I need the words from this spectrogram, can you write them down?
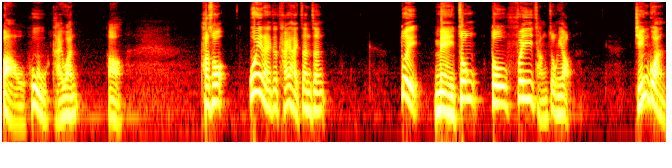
保护台湾。啊，他说，未来的台海战争对美中都非常重要。尽管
